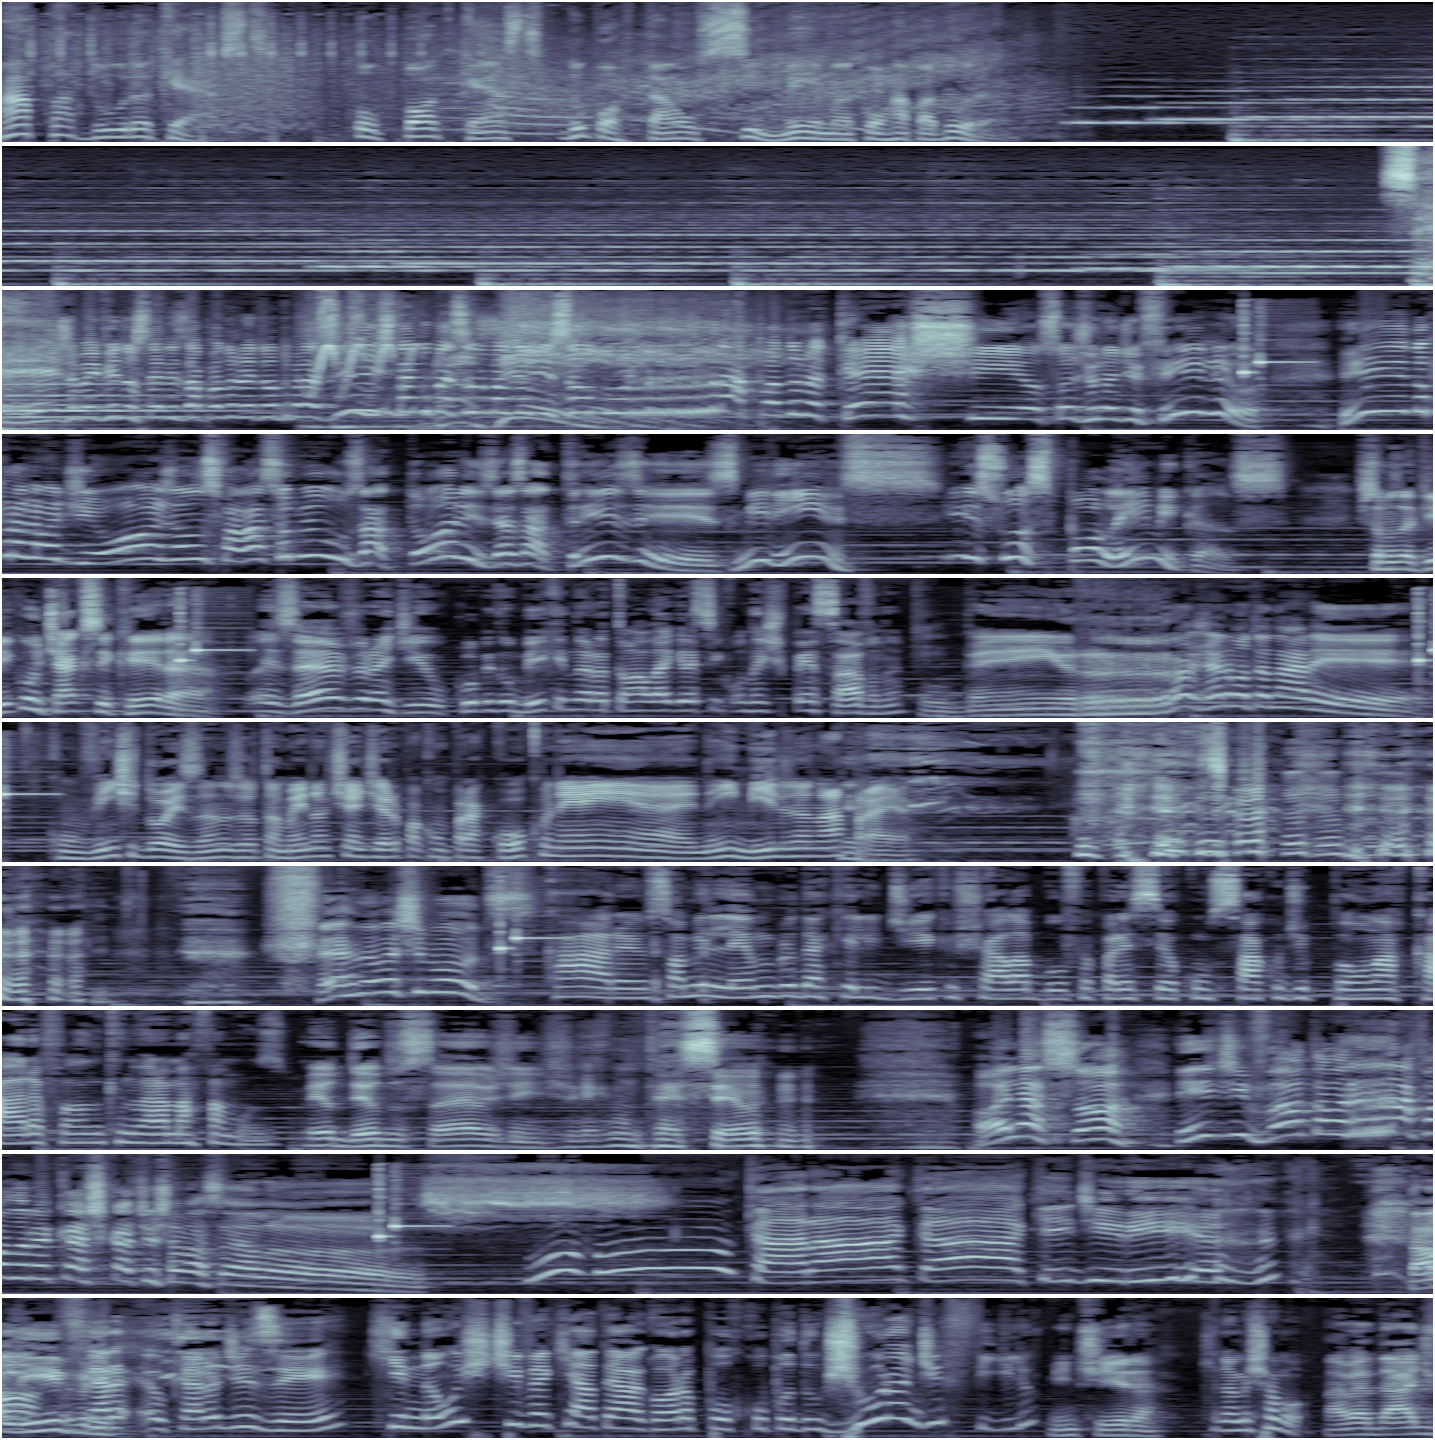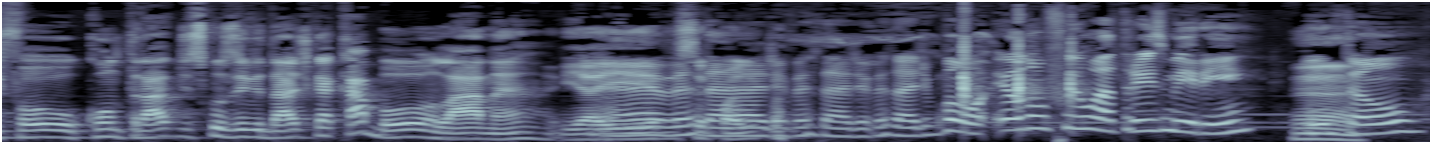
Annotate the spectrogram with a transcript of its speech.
Rapadura Cast, o podcast do portal Cinema com Rapadura. Seja bem-vindo séries Rapadura em todo o Brasil. Está começando mais uma edição do Rapadura Cast. Eu sou Jurandir Filho e no programa de hoje vamos falar sobre os atores e as atrizes mirins e suas polêmicas. Estamos aqui com o Tiago Siqueira. Pois é, Jurandir, o clube do Mickey não era tão alegre assim quanto a gente pensava, né? Tudo bem, Rogério Montanari. Com 22 anos eu também não tinha dinheiro pra comprar coco nem, eh, nem milho na praia. Fernanda Schmutz. Cara, eu só me lembro daquele dia que o Shia LaBeouf apareceu com um saco de pão na cara falando que não era mais famoso. Meu Deus do céu, gente, o que aconteceu? Olha só, e de volta ao Rapadura Cast, Catiuxa Marcelos. Uhul! Caraca, quem diria? Tá Ó, livre. Eu quero, eu quero dizer que não estive aqui até agora por culpa do Jurandir Filho, Mentira. que não me chamou. Na verdade, foi o contrato de exclusividade que acabou lá, né? E aí é você verdade, pode. é verdade, é verdade. Bom, eu não fui uma atriz mirim, É. então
